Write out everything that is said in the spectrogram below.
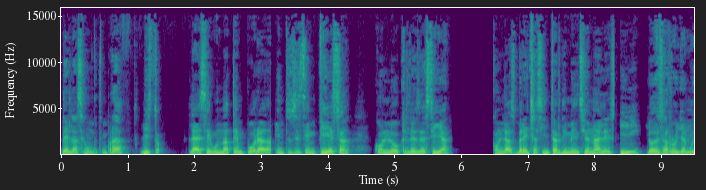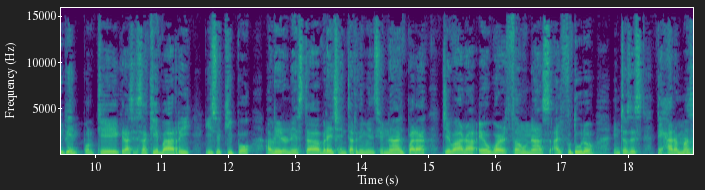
de la segunda temporada. Listo. La segunda temporada entonces empieza con lo que les decía, con las brechas interdimensionales y lo desarrollan muy bien porque gracias a que Barry y su equipo abrieron esta brecha interdimensional para llevar a Zonas al futuro, entonces dejaron más,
